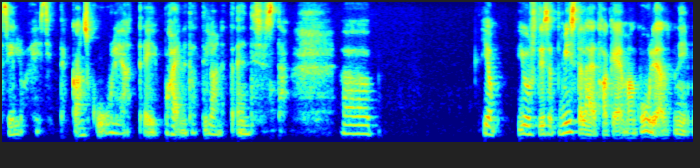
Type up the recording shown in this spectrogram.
Silloin ei sitten kans kuulia, että ei pahenneta tilannetta entisestä. ja justiinsa, että mistä lähdet hakemaan kuulijat, niin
